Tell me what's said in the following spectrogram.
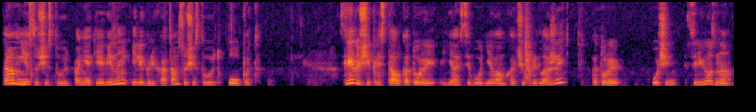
там не существует понятия вины или греха, там существует опыт. Следующий кристалл, который я сегодня вам хочу предложить, который очень серьезно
